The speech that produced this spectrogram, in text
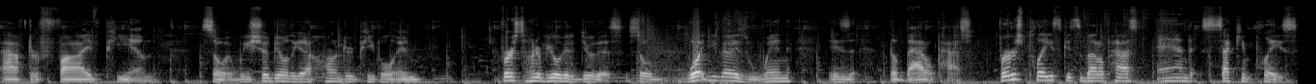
after 5 p.m. So we should be able to get 100 people in. First 100 people get to do this. So what you guys win is the battle pass. First place gets the battle pass and second place.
